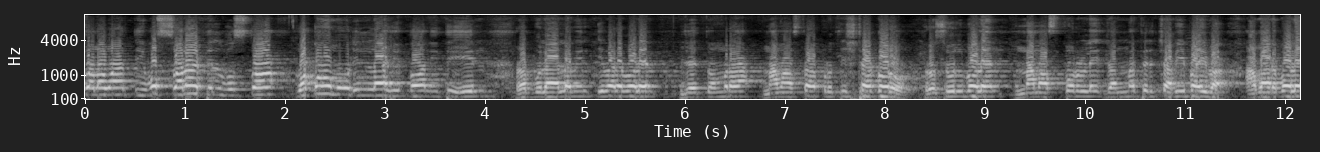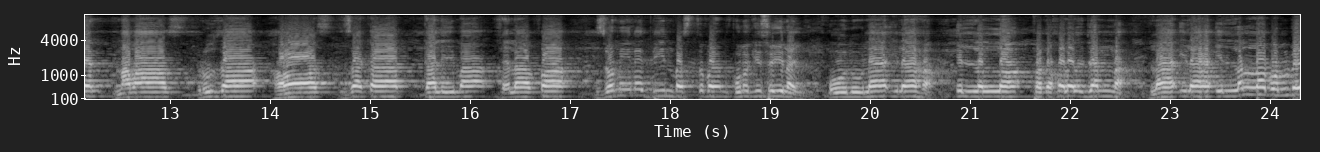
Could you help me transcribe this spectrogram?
সালাওয়াতি ওয়াস সালাতিল ওয়া কুমু লিল্লাহি রব্বুল আলামিন এবারে বলেন যে, তোমরা নামাজটা প্রতিষ্ঠা করো। রসুল বলেন, নামাজ পড়লে জান্নাতের চাবি পাইবা। আবার বলেন, নামাজ, রোজা, হজ, যাকাত, কালিমা, খেলাফা জমিনে দিন বাস্তবায়ন কোনো কিছুই নাই। ওলু লা ইলাহা ইল্লাল্লাহ, ফাদখালাল জান্নাহ। লা ইলাহা ইল্লাল্লাহ বলবে,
